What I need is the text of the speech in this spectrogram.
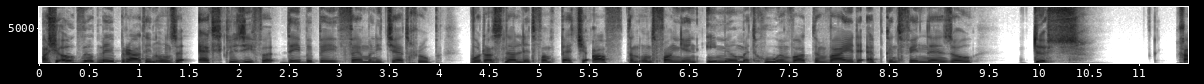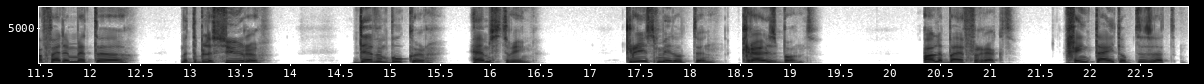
Als je ook wilt meepraten in onze exclusieve DBP Family Chat groep, word dan snel lid van Petje Af. Dan ontvang je een e-mail met hoe en wat en waar je de app kunt vinden en zo. Dus, ga verder met, eh, met de blessure. Devin Booker, hamstring. Chris Middleton, kruisband. Allebei verrekt. Geen tijd op te zetten.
